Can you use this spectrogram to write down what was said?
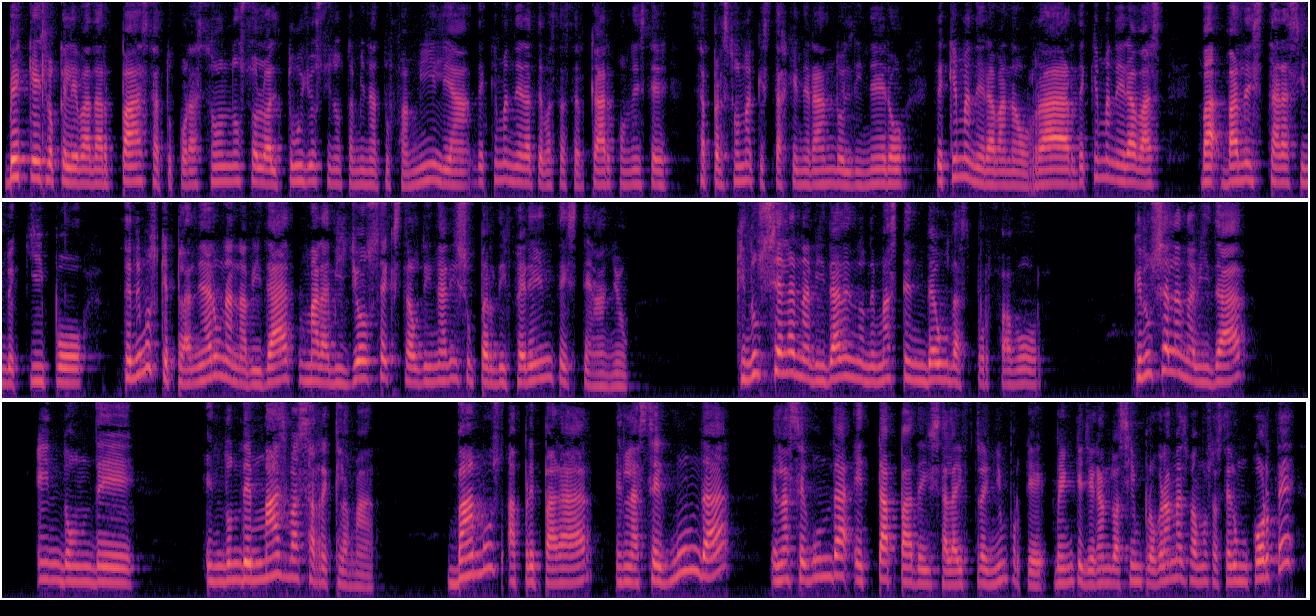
Ve qué es lo que le va a dar paz a tu corazón, no solo al tuyo, sino también a tu familia. De qué manera te vas a acercar con ese, esa persona que está generando el dinero, de qué manera van a ahorrar, de qué manera vas, van a estar haciendo equipo. Tenemos que planear una Navidad maravillosa, extraordinaria y súper diferente este año. Que no sea la Navidad en donde más te endeudas, por favor. Que no sea la Navidad en donde, en donde más vas a reclamar. Vamos a preparar en la segunda en la segunda etapa de ISA Life Training, porque ven que llegando a 100 programas vamos a hacer un corte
